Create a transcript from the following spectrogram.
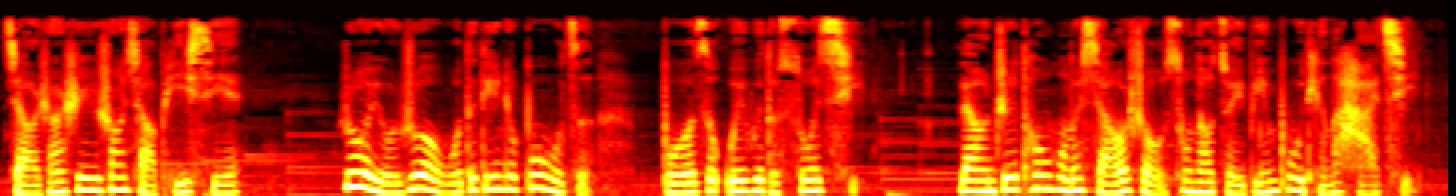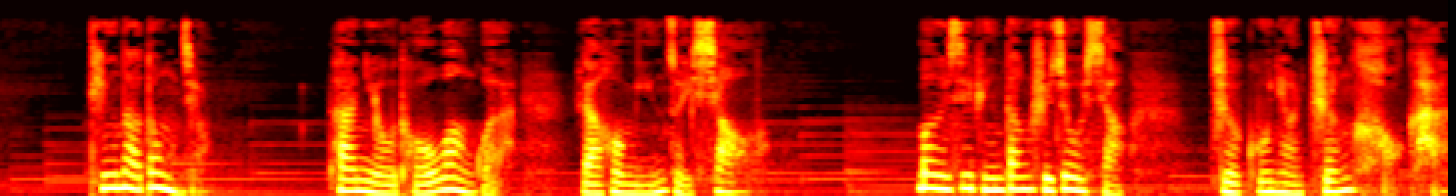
脚上是一双小皮鞋，若有若无的踮着步子，脖子微微的缩起，两只通红的小手送到嘴边，不停的哈气。听到动静，他扭头望过来，然后抿嘴笑了。孟西平当时就想，这姑娘真好看。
